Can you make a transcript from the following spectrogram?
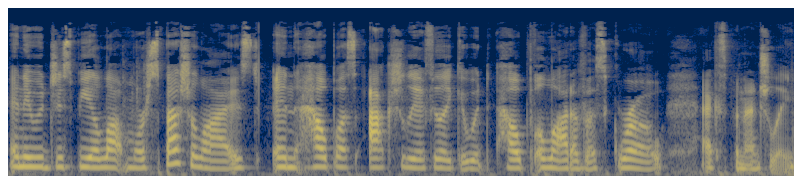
And it would just be a lot more specialized and help us actually, I feel like it would help a lot of us grow exponentially.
